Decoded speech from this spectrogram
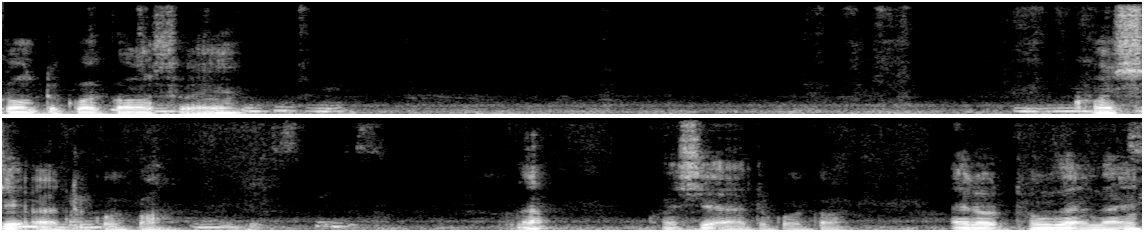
ကုန်တစ်ကွက်ကောင်းဆိုရင်ခွန်ရှိအပ်တစ်ကွက်ကောင်းနော်ခွန်ရှိအပ်တစ်ကွက်ကောင်းအဲ့တော့ထုံးစံတိုင်း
